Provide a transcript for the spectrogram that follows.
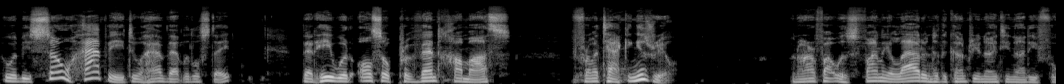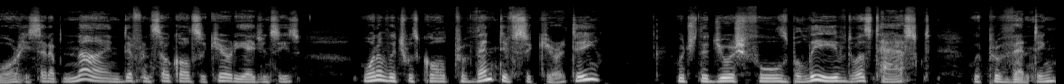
who would be so happy to have that little state that he would also prevent Hamas from attacking Israel. When Arafat was finally allowed into the country in 1994, he set up nine different so called security agencies, one of which was called Preventive Security, which the Jewish fools believed was tasked with preventing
